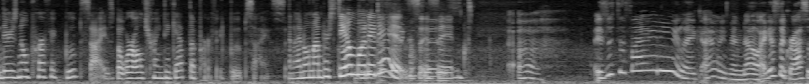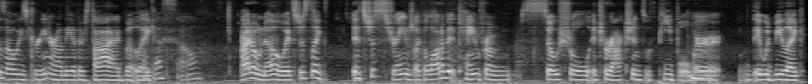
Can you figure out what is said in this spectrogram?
there's no perfect boob size, but we're all trying to get the perfect boob size. And I don't understand what it it is. doesn't Is it. Ugh. Is it society? Like I don't even know. I guess the grass is always greener on the other side, but like I guess so. I don't know. It's just like it's just strange. Like a lot of it came from social interactions with people mm. where it would be like,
